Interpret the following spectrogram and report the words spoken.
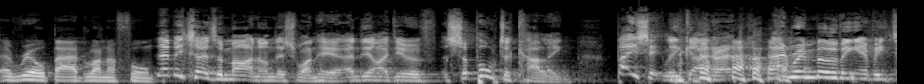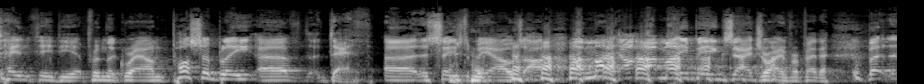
a, a real bad run of form. Let me turn to Martin on this one here and the idea of supporter culling. Basically, going around and removing every tenth idiot from the ground, possibly uh, death. Uh, it seems to be ours. I, I, may, I, I may be exaggerating for a feather, but uh,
